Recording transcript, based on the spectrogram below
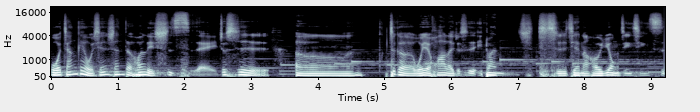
我讲给我先生的婚礼誓词，哎，就是嗯。这个我也花了就是一段时间，然后用尽心思，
